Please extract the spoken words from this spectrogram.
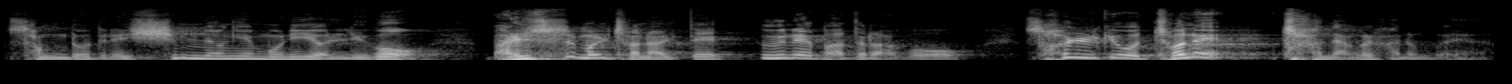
성도들의 심령의 문이 열리고 말씀을 전할 때 은혜 받으라고 설교 전에 찬양을 하는 거예요.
